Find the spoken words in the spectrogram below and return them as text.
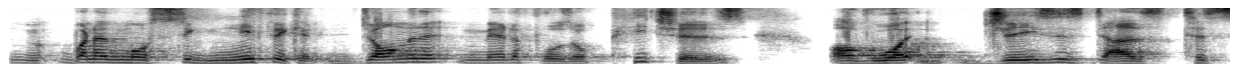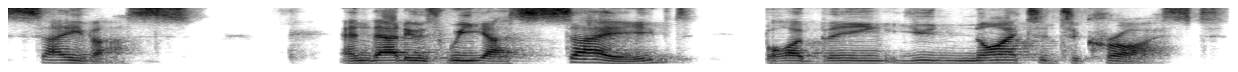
one of the more significant, dominant metaphors or pictures of what Jesus does to save us and that is we are saved by being united to Christ.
